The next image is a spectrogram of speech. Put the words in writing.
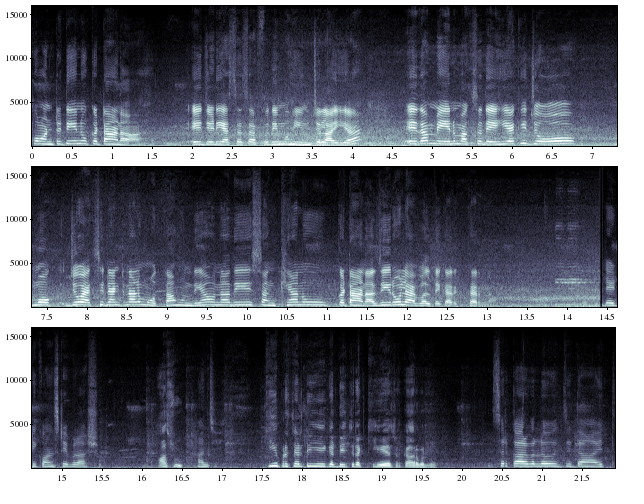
ਕੁਆਂਟੀਟੀ ਨੂੰ ਘਟਾਉਣਾ। ਇਹ ਜਿਹੜੀ ਐਸਐਸਐਫ ਦੀ ਮੁਹਿੰਮ ਚਲਾਈ ਆ ਇਹਦਾ ਮੇਨ ਮਕਸਦ ਇਹੀ ਹੈ ਕਿ ਜੋ ਮੌ- ਜੋ ਐਕਸੀਡੈਂਟ ਨਾਲ ਮੌਤਾਂ ਹੁੰਦੀਆਂ ਉਹਨਾਂ ਦੀ ਸੰਖਿਆ ਨੂੰ ਘਟਾਉਣਾ ਜ਼ੀਰੋ ਲੈਵਲ ਤੇ ਕਰ- ਕਰਨਾ। ਲੇਡੀ ਕਾਂਸਟੇਬਲ ਆਸ਼ੂ ਆਸੂ ਹਾਂਜੀ। ਕੀ ਫੈਸਿਲਿਟੀ ਇਹ ਗੱਡੀ 'ਚ ਰੱਖੀ ਹੋਈ ਹੈ ਸਰਕਾਰ ਵੱਲੋਂ? ਸਰਕਾਰ ਵੱਲੋਂ ਜਿੱਦਾਂ ਇਤ-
